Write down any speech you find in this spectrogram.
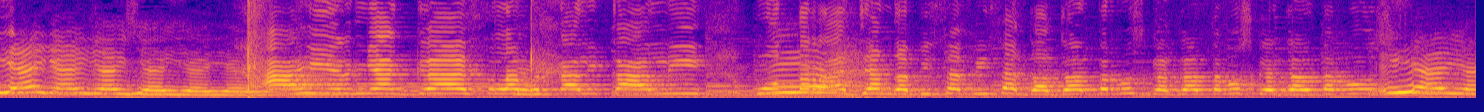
Iya, iya, iya, iya, iya, iya. Akhirnya setelah berkali-kali muter aja nggak bisa-bisa, gagal terus, gagal terus, gagal terus. Iya, iya,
